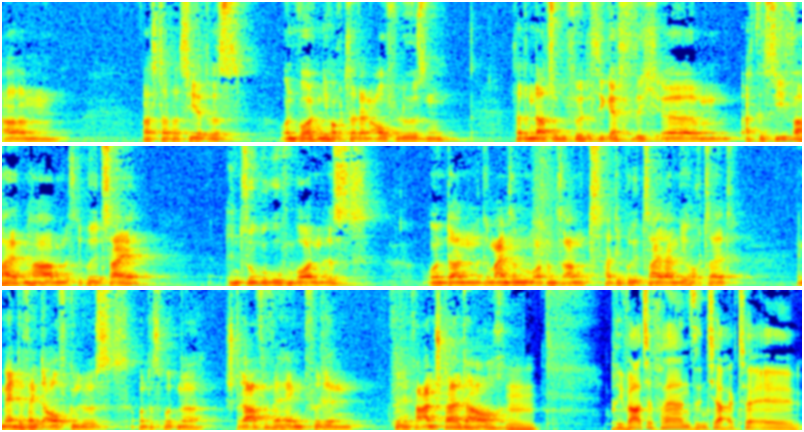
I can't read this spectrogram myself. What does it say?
ähm, was da passiert ist, und wollten die Hochzeit dann auflösen. Das hat dann dazu geführt, dass die Gäste sich ähm, aggressiv verhalten haben, dass die Polizei hinzugerufen worden ist und dann gemeinsam im Ordnungsamt hat die Polizei dann die Hochzeit im Endeffekt aufgelöst und es wurde eine Strafe verhängt für den, für den Veranstalter auch. Mhm. Private Feiern sind ja aktuell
